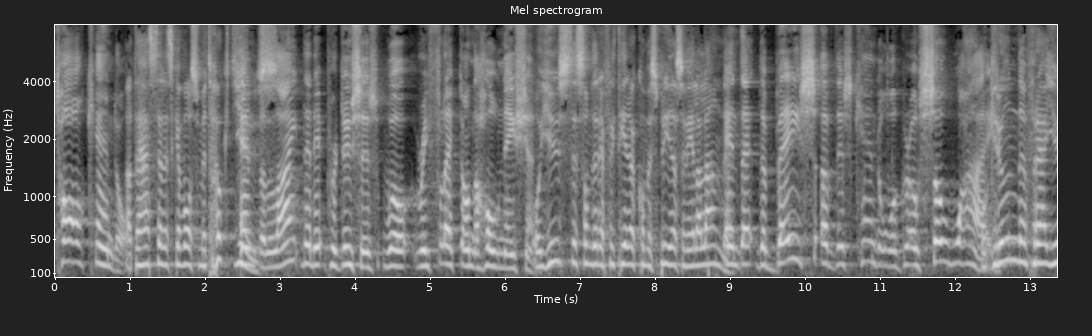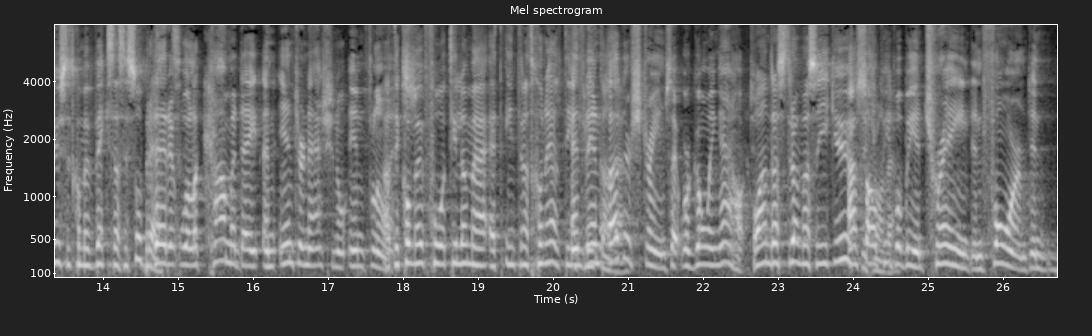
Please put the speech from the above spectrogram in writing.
tall candle. att det här stället ska vara som ett högt And ljus. the light that it produces will reflect on the whole nation. Och ljuset som det reflekterar kommer spridas över hela landet. And that the base of this candle will grow so Och wide grunden för det här ljuset kommer växa sig så that brett it will accommodate an international att influence. det kommer få till och med ett internationellt And then inflytande. other streams that were going out. Och andra strömmar som gick ut I saw people being trained and formed and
